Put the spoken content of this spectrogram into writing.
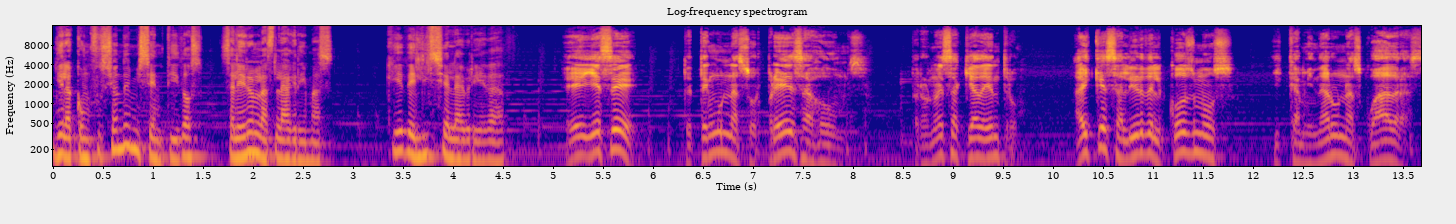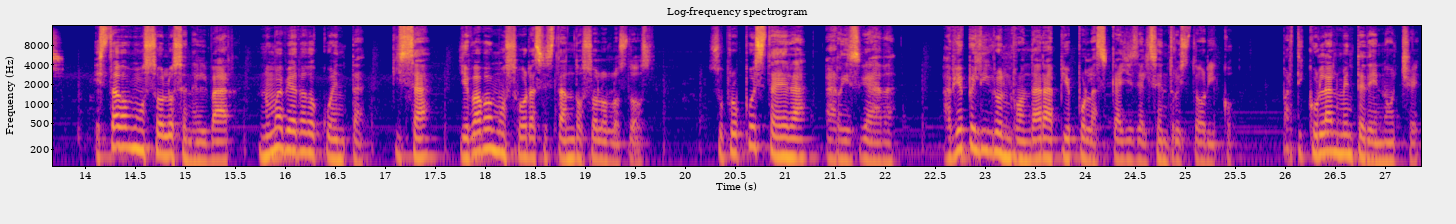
y en la confusión de mis sentidos salieron las lágrimas. Qué delicia la ebriedad. ¡Ey, ese! Te tengo una sorpresa, Holmes. Pero no es aquí adentro. Hay que salir del cosmos y caminar unas cuadras. Estábamos solos en el bar. No me había dado cuenta. Quizá llevábamos horas estando solo los dos. Su propuesta era arriesgada. Había peligro en rondar a pie por las calles del centro histórico, particularmente de noche.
